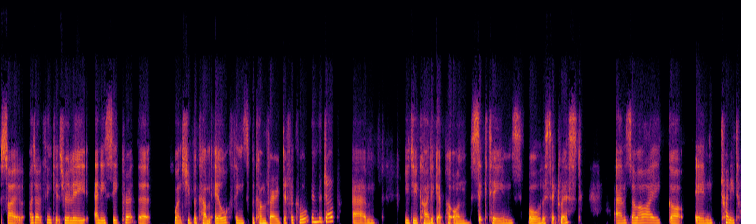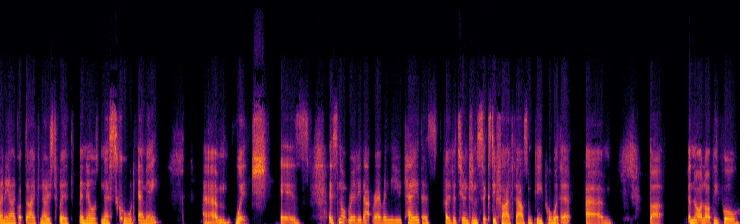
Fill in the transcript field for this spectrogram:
so I don't think it's really any secret that once you become ill, things become very difficult in the job. Um, you do kind of get put on sick teams or the sick list. Um, so I got in 2020, I got diagnosed with an illness called ME, um, which is it's not really that rare in the UK. There's over 265,000 people with it. Um, but not a lot of people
